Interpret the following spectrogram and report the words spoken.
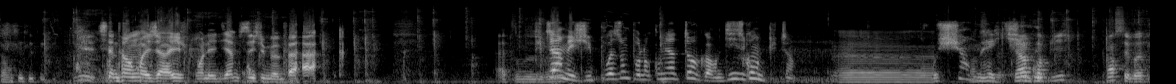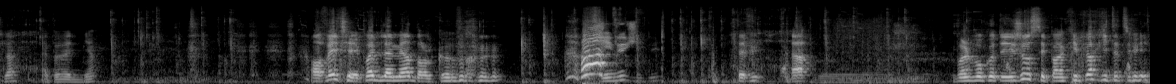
Attends, C'est non, moi j'arrive, je prends les diams et je me attends deux Putain, secondes. mais j'ai poison pendant combien de temps encore? 10 secondes, putain. Euh... Chiant, mec. Tiens, Propi, prends ces bottes là, elles peuvent être bien. en fait, il y avait pas de la merde dans le coffre. J'ai vu, j'ai vu. T'as vu? Ah. Vois le bon côté des choses, c'est pas un creeper qui t'a tué.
